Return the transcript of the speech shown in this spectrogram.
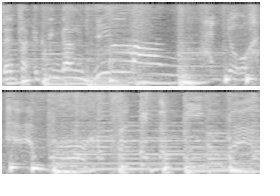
Dan sakit pinggang hilang. Aduh, aduh, sakit pinggang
